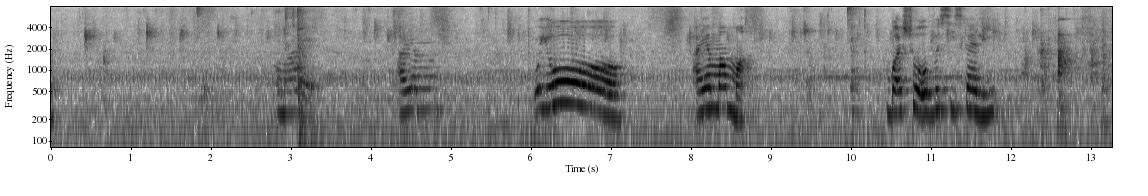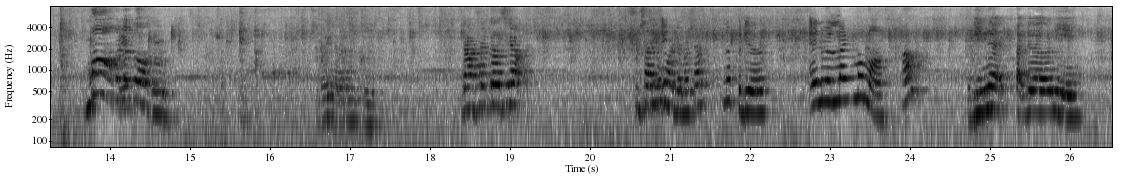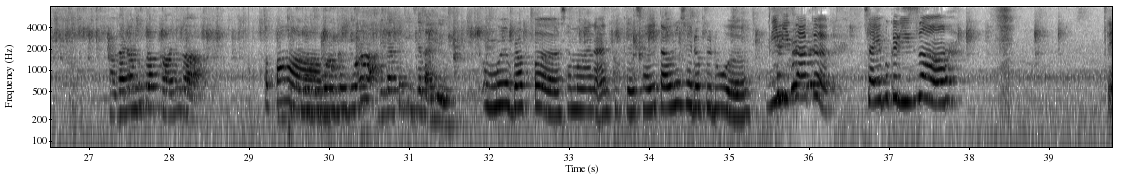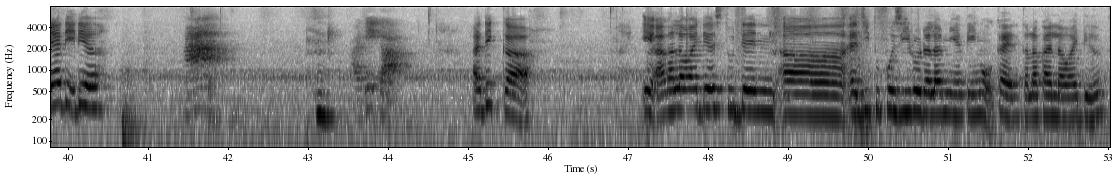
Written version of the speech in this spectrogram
Oh my. Ayam. Oh yo. Ayam mamak. Buat show overseas sekali. Mak pada tu. Hmm. Baik dalam muka. Dah, settle siap. Su sayur pun ada macam. Kenapa dia? Annual life mama. Ha? Jadi ingat tak ada ni. Kadang-kadang tu kelakar juga. Tak Kalau faham. borak-borak, dia kata kita tak ada. Umur berapa sama dengan anak Antika? Saya tahun ni saya 22. Ni Liza ke? Saya bukan Liza. Saya adik dia. Ha? Adik kak? Adik kah? Eh, ah, kalau ada student uh, LG240 dalam ni yang tengok kan, kalau-kalau ada,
